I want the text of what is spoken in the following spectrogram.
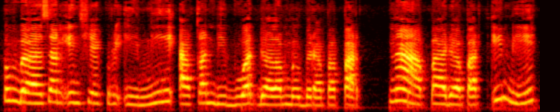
pembahasan insecure ini akan dibuat dalam beberapa part. Nah, pada part ini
